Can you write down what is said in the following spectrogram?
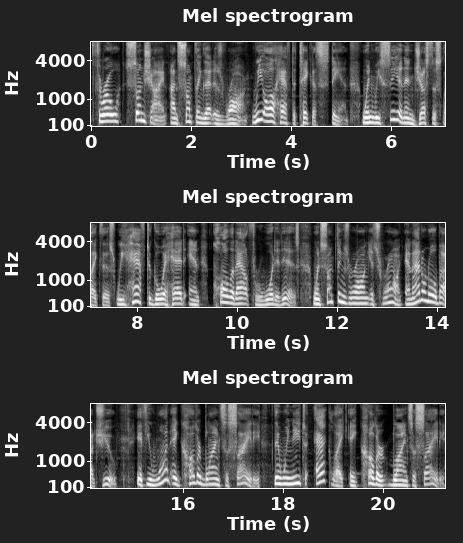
throw sunshine on something that is wrong. We all have to take a stand. When we see an injustice like this, we have to go ahead and call it out for what it is. When something's wrong, it's wrong. And I don't know about you. If you want a colorblind society, then we need to act like a colorblind society.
